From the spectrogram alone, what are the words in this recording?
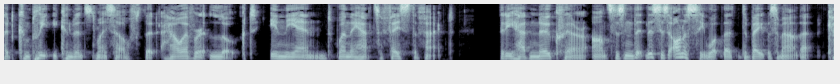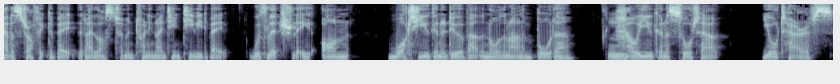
had completely convinced myself that however it looked in the end, when they had to face the fact that he had no clear answers. And th- this is honestly what the debate was about. That catastrophic debate that I lost to him in 2019 TV debate was literally on what are you going to do about the Northern Ireland border? Mm. How are you going to sort out your tariffs?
